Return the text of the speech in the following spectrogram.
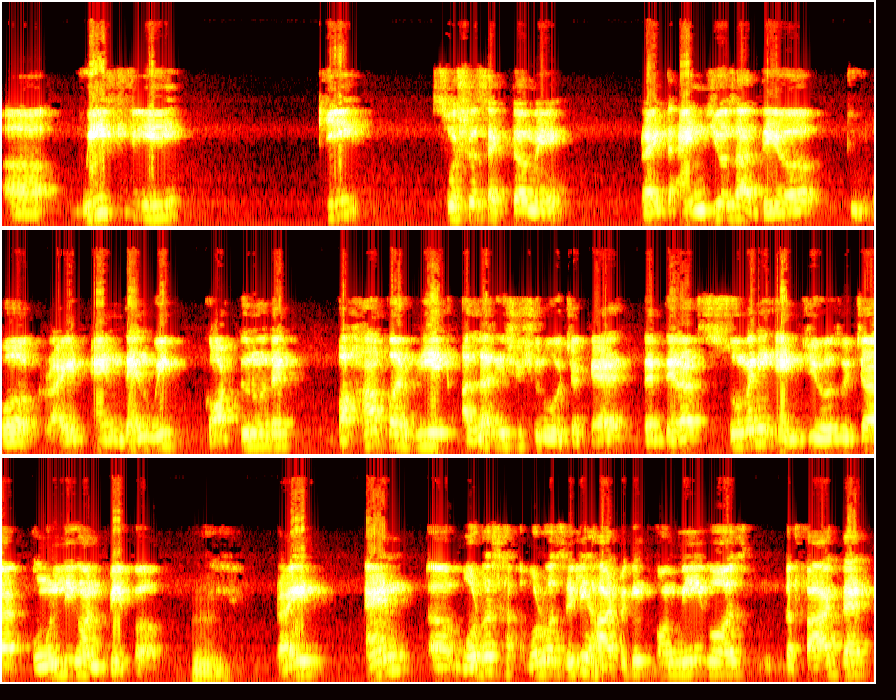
uh, we feel ki social sector mein, right? The NGOs are there to work, right? And then we got to know that वहाँ पर भी एक अलग इशू शुरू हो चुका है that there are so many NGO which are only on paper right and what was what was really heartbreaking for me was the fact that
